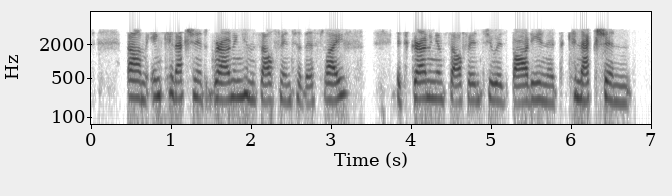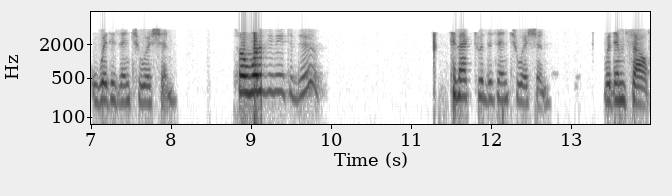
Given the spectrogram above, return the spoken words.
um, in connection. It's grounding himself into this life. It's grounding himself into his body and its connection with his intuition. So what does he need to do? Connect with his intuition, with himself.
